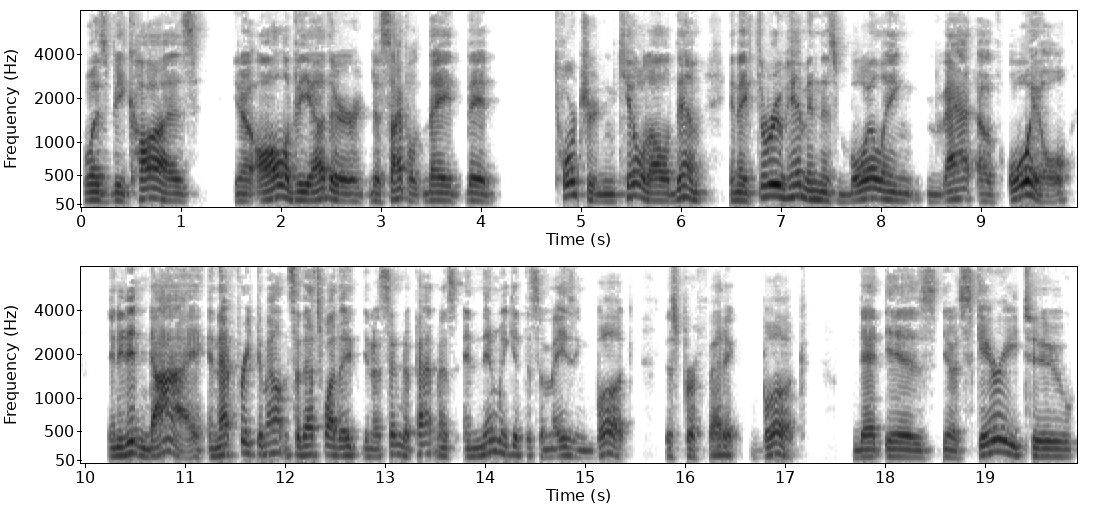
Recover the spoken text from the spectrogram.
was because you know all of the other disciples they they had tortured and killed all of them and they threw him in this boiling vat of oil and he didn't die and that freaked him out and so that's why they you know sent him to patmos and then we get this amazing book this prophetic book that is you know scary to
